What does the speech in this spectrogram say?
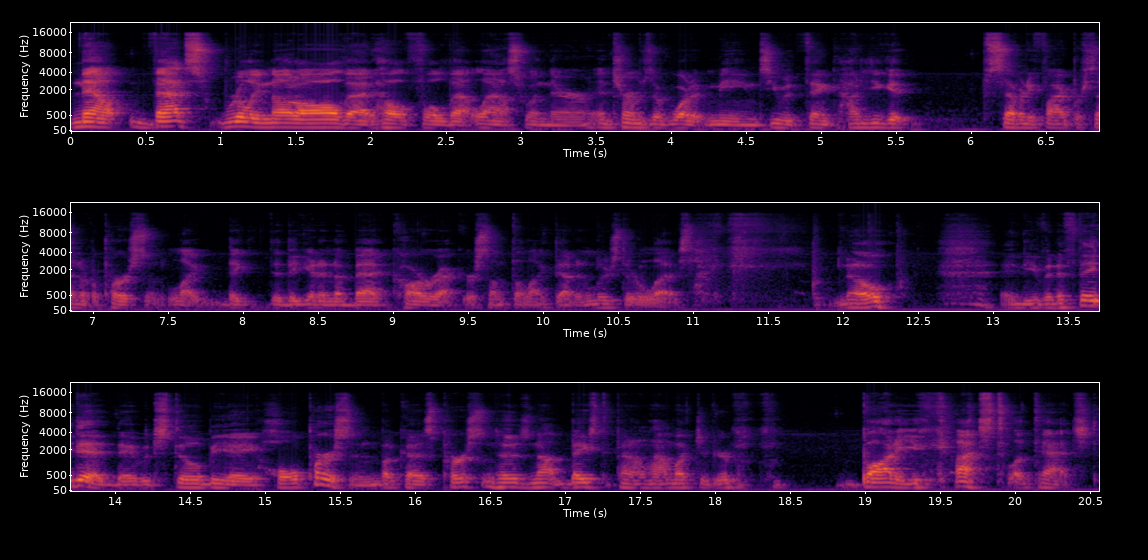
Now that's really not all that helpful. That last one there, in terms of what it means, you would think, how do you get seventy-five percent of a person? Like, they did they get in a bad car wreck or something like that and lose their legs? no, and even if they did, they would still be a whole person because personhood is not based upon how much of your body you got still attached.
